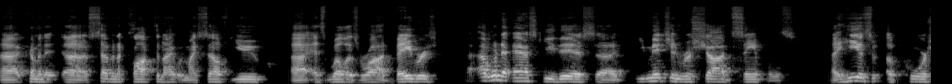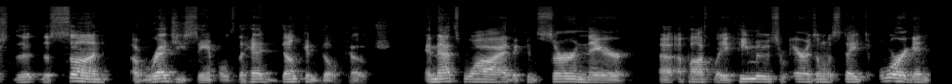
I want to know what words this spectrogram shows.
uh, coming at uh, seven o'clock tonight with myself, you, uh, as well as Rod Babers. I wanted to ask you this. you mentioned Ra'Shaad Samples. he is, of course, the, the son of Reggie Samples, the head Duncanville coach. And that's why the concern there, possibly if he moves from Arizona State to Oregon,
